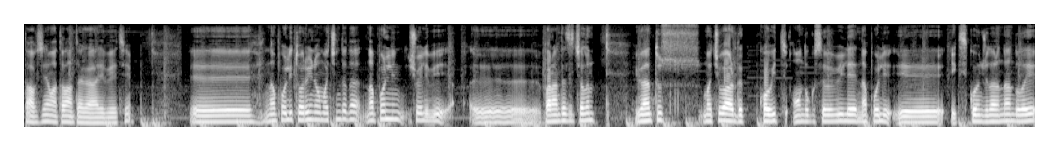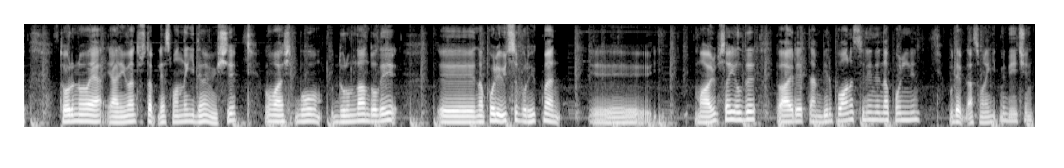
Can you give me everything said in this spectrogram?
Tavsiyem Atalanta galibiyeti. E, Napoli Torino maçında da Napoli'nin şöyle bir e, parantez açalım. Juventus maçı vardı. Covid-19 sebebiyle Napoli e, eksik oyuncularından dolayı Torino'ya yani Juventus deplasmanına gidememişti. Bu maç bu durumdan dolayı e, Napoli 3-0 hükmen e, mağlup sayıldı ve ayrıyetten bir puanı silindi Napoli'nin bu deplasmana gitmediği için.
